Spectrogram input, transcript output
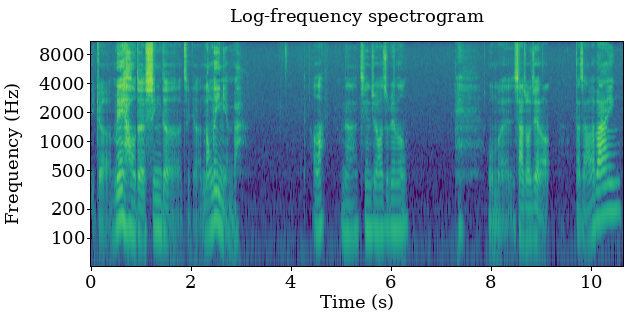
一个美好的新的这个农历年吧。好了，那今天就到这边喽，我们下周见喽，大家拜拜。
